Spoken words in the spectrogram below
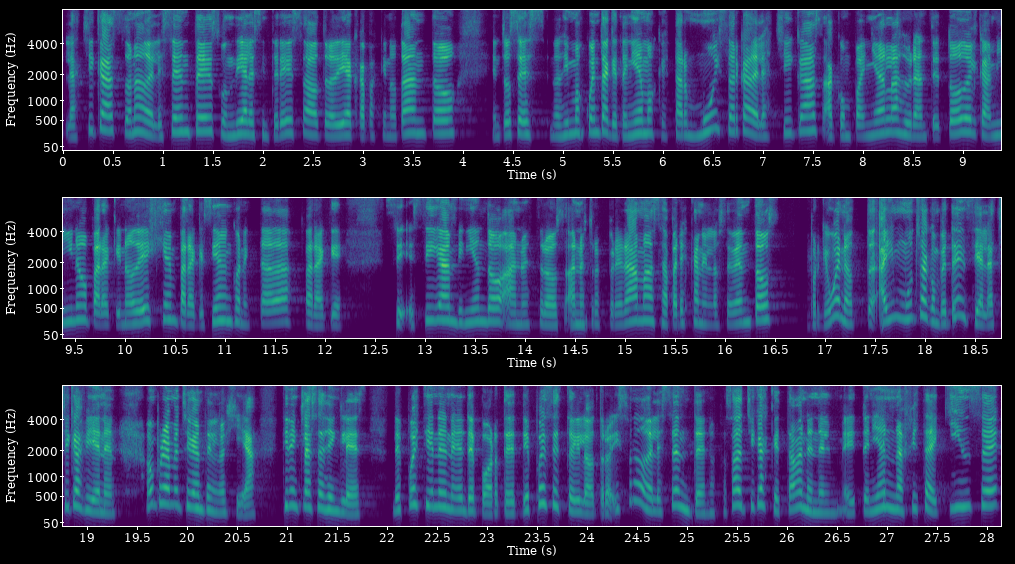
Las chicas son adolescentes, un día les interesa, otro día capaz que no tanto. Entonces nos dimos cuenta que teníamos que estar muy cerca de las chicas, acompañarlas durante todo el camino para que no dejen, para que sigan conectadas, para que sigan viniendo a nuestros, a nuestros programas, aparezcan en los eventos porque bueno, hay mucha competencia. Las chicas vienen a un programa de chica en tecnología, tienen clases de inglés, después tienen el deporte, después esto y lo otro. Y son adolescentes. Nos pasaba chicas que estaban en el, eh, tenían una fiesta de 15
